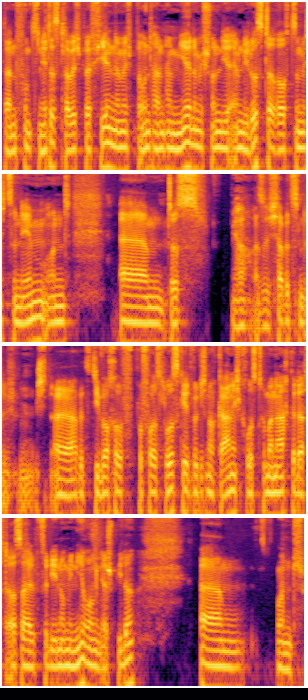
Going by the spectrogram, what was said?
dann funktioniert das, glaube ich, bei vielen, nämlich bei unter anderem mir, nämlich schon die, ähm, die Lust darauf, zu mich zu nehmen und ähm, das ja, also ich habe jetzt, ich, äh, hab jetzt die Woche, bevor es losgeht, wirklich noch gar nicht groß drüber nachgedacht, außer halt für die Nominierung der Spieler. Ähm, und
